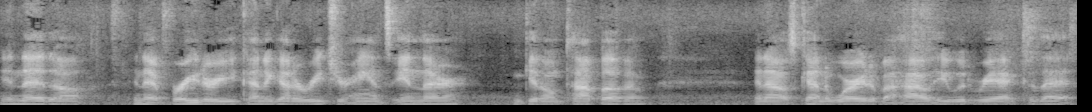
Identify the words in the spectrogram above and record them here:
in that uh, in that breeder, you kind of got to reach your hands in there and get on top of him. And I was kind of worried about how he would react to that,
